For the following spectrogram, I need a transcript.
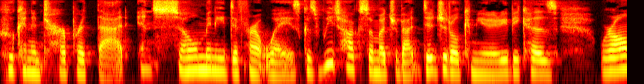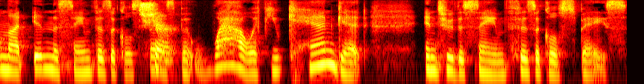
who can interpret that in so many different ways because we talk so much about digital community because we're all not in the same physical space, sure. but wow, if you can get into the same physical space,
